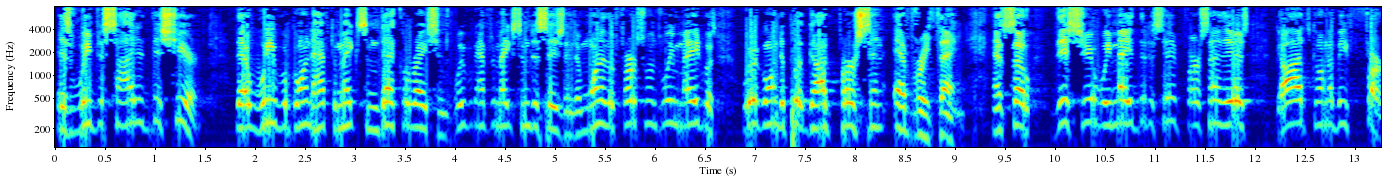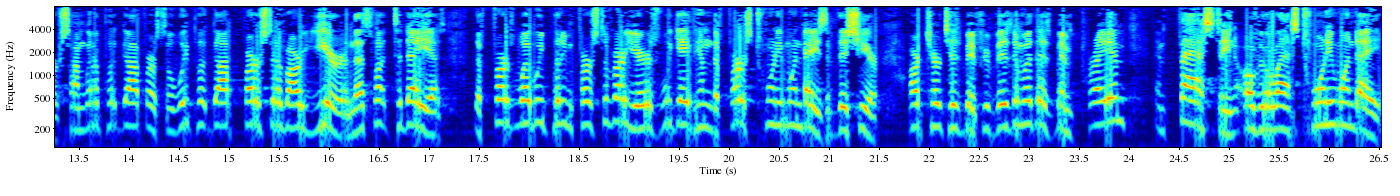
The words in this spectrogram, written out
is we've decided this year that we were going to have to make some declarations. We were going to have to make some decisions. And one of the first ones we made was we're going to put God first in everything. And so this year we made the decision. First thing is God's going to be first. I'm going to put God first. So we put God first of our year, and that's what today is. The first way we put Him first of our years, we gave Him the first 21 days of this year. Our church has been, if you're visiting with us, been praying and fasting over the last 21 days.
